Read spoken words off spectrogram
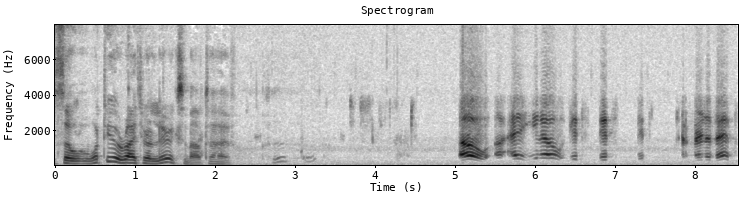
So, what do you write your lyrics about? Uh, Oh, I, you know, it's it's it's current events,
